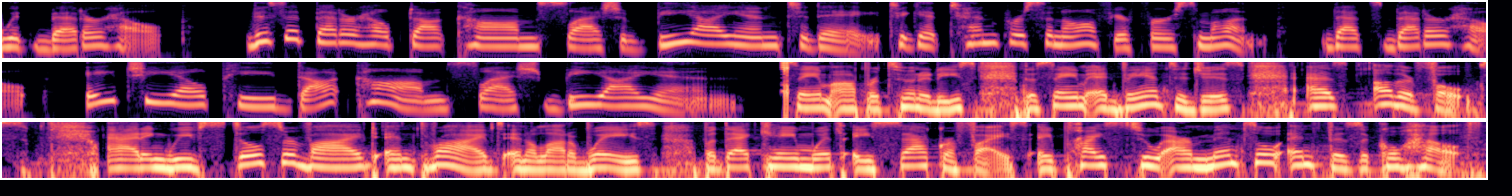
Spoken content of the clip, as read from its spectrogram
with BetterHelp. Visit betterhelp.com slash BIN today to get 10% off your first month. That's BetterHelp, H-E-L-P dot com slash B-I-N same opportunities, the same advantages as other folks. Adding, we've still survived and thrived in a lot of ways, but that came with a sacrifice, a price to our mental and physical health.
